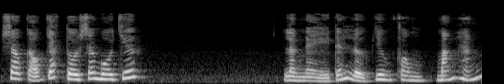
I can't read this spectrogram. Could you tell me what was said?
sao cậu chắc tôi sẽ mua chứ? Lần này đến lượt Dương Phong mắng hắn.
